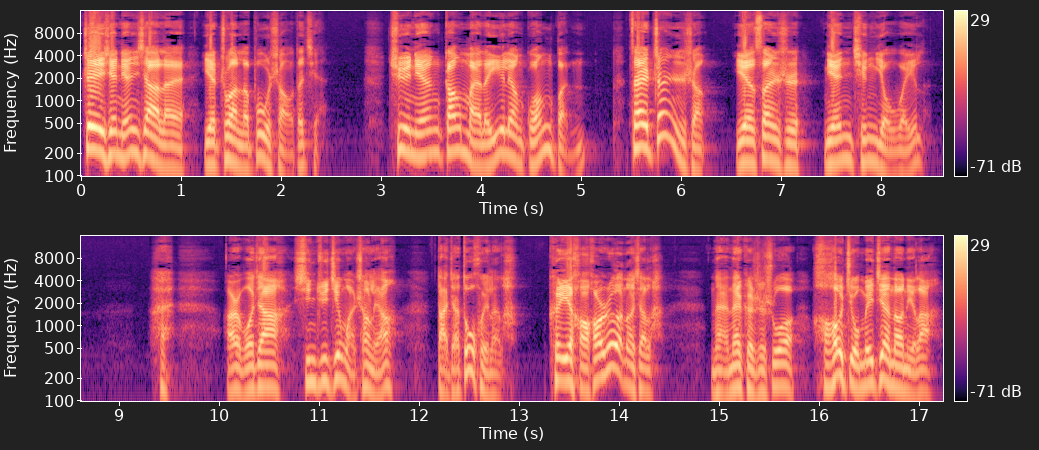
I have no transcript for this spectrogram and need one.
这些年下来也赚了不少的钱。去年刚买了一辆广本，在镇上也算是年轻有为了。嗨，二伯家新居今晚上梁，大家都回来了，可以好好热闹下了。奶奶可是说好久没见到你了。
